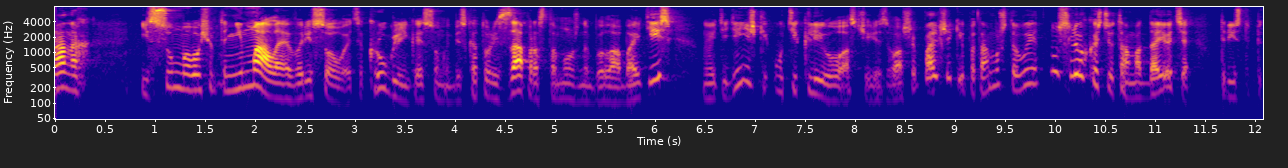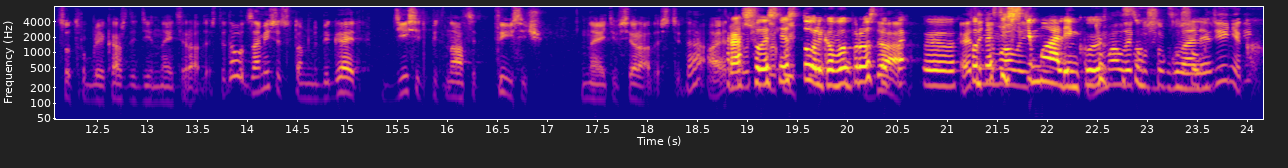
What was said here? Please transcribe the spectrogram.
ресторанах. И сумма, в общем-то, немалая вырисовывается, кругленькая сумма, без которой запросто можно было обойтись, но эти денежки утекли у вас через ваши пальчики, потому что вы ну, с легкостью там отдаете 300-500 рублей каждый день на эти радости. Да, вот за месяц там набегает 10-15 тысяч на эти все радости. Да? А Хорошо, если такой... столько, вы просто да, так, э, это фантастически немалый, маленькую немалый кусок, кусок денег,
